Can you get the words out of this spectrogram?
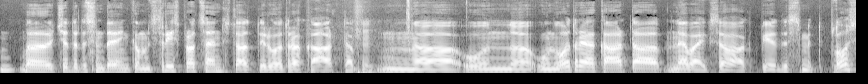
49,3%. Tā ir otrā kārta. Hmm. Un, un otrajā kārtā nevajag savākt 50. Plus,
